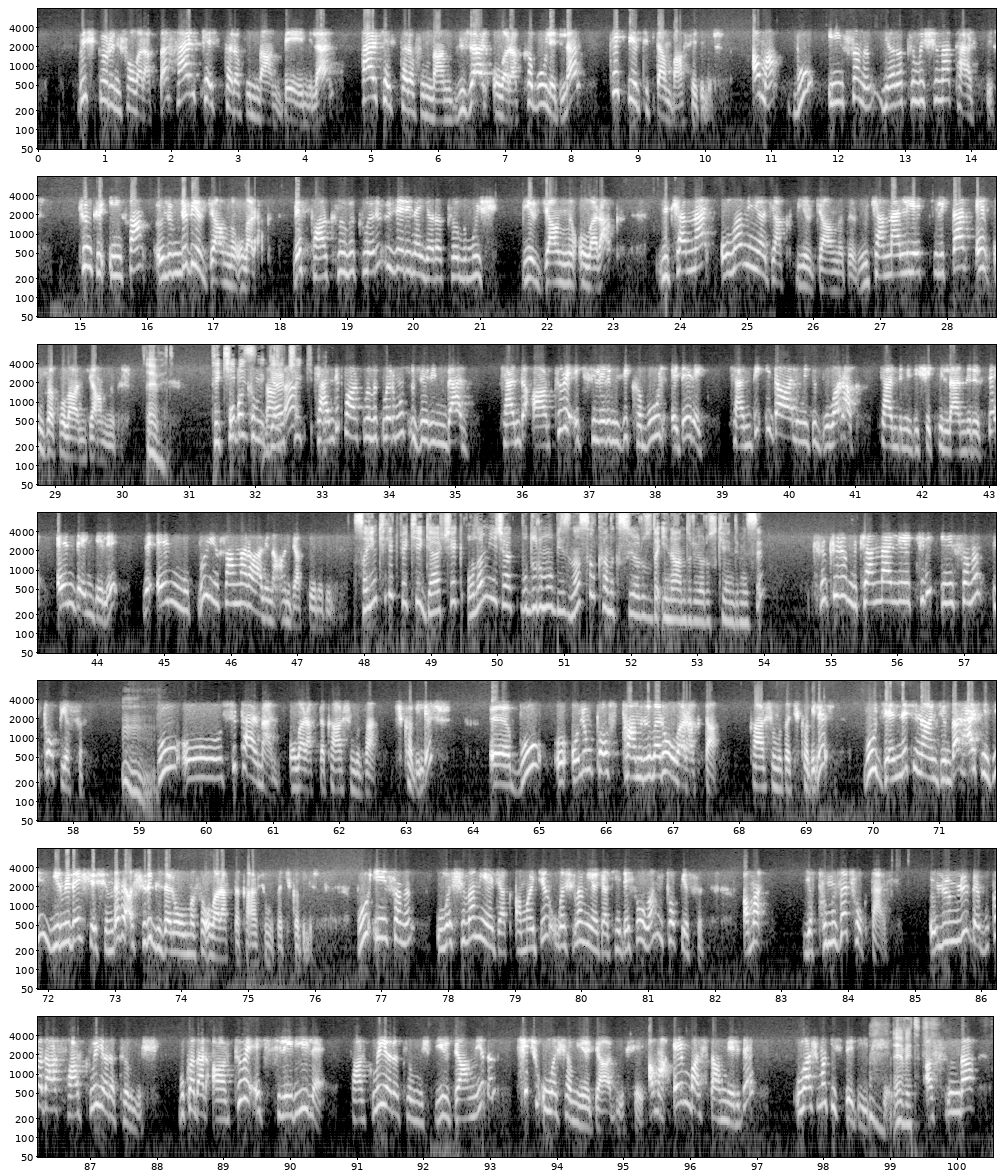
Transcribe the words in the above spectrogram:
dış görünüş olarak da herkes tarafından beğenilen, herkes tarafından güzel olarak kabul edilen tek bir tipten bahsedilir. Ama bu insanın yaratılışına terstir. Çünkü insan ölümlü bir canlı olarak ve farklılıkları üzerine yaratılmış bir canlı olarak mükemmel olamayacak bir canlıdır. Mükemmelliyetçilikten en uzak olan canlıdır. Evet. Peki o biz gerçek... kendi farklılıklarımız üzerinden kendi artı ve eksilerimizi kabul ederek kendi idealimizi bularak kendimizi şekillendirirsek en dengeli ve en mutlu insanlar haline ancak gelebiliriz. Sayın Kilit peki gerçek olamayacak bu durumu biz nasıl kanıksıyoruz da inandırıyoruz kendimizi? Çünkü mükemmelliyetçilik insanın ütopyası. Hmm. Bu o, Süpermen olarak da karşımıza çıkabilir. Ee, bu o, Olimpos tanrıları olarak da karşımıza çıkabilir. Bu cennet inancında herkesin 25 yaşında ve aşırı güzel olması olarak da karşımıza çıkabilir. Bu insanın ulaşılamayacak amacı, ulaşılamayacak hedefi olan ütopyası. Ama yapımıza çok ters. Ölümlü ve bu kadar farklı yaratılmış, bu kadar artı ve eksileriyle farklı yaratılmış bir canlıya da hiç ulaşamayacağı bir şey. Ama en baştan beri de ulaşmak istediği bir şey. Evet. Aslında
